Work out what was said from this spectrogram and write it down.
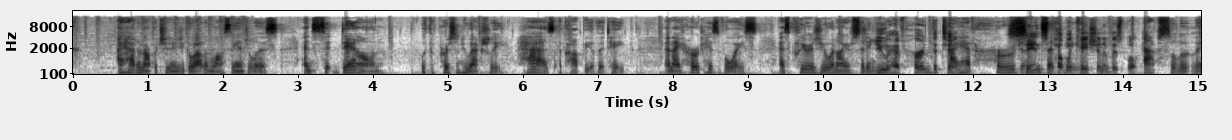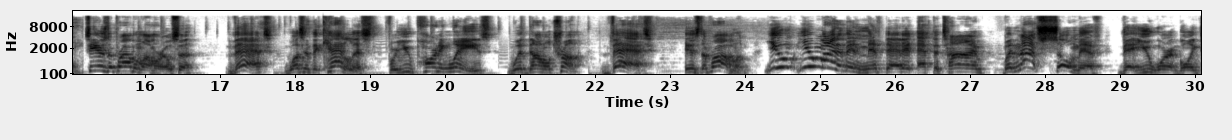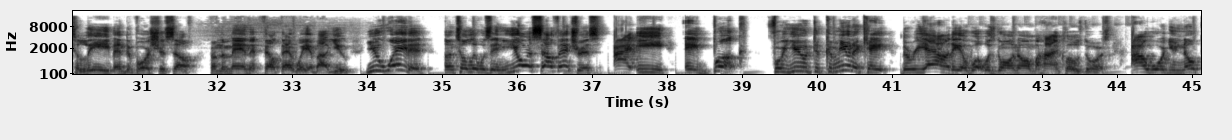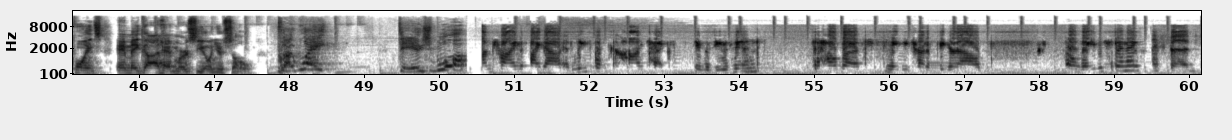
I had an opportunity to go out in Los Angeles and sit down with the person who actually has a copy of the tape. And I heard his voice as clear as you and I are sitting you here. have heard the tape? I have heard Since the tape. publication of this book. Absolutely. See, here's the problem, Omarosa. That wasn't the catalyst for you parting ways with Donald Trump. That is the problem. You you might have been miffed at it at the time, but not so miffed that you weren't going to leave and divorce yourself from the man that felt that way about you. You waited until it was in your self-interest, i.e., a book, for you to communicate the reality of what was going on behind closed doors. I award you no points, and may God have mercy on your soul. But wait, there's more. I'm trying to find out at least what context it was used in to help us maybe try to figure out a way to spin it. I said,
